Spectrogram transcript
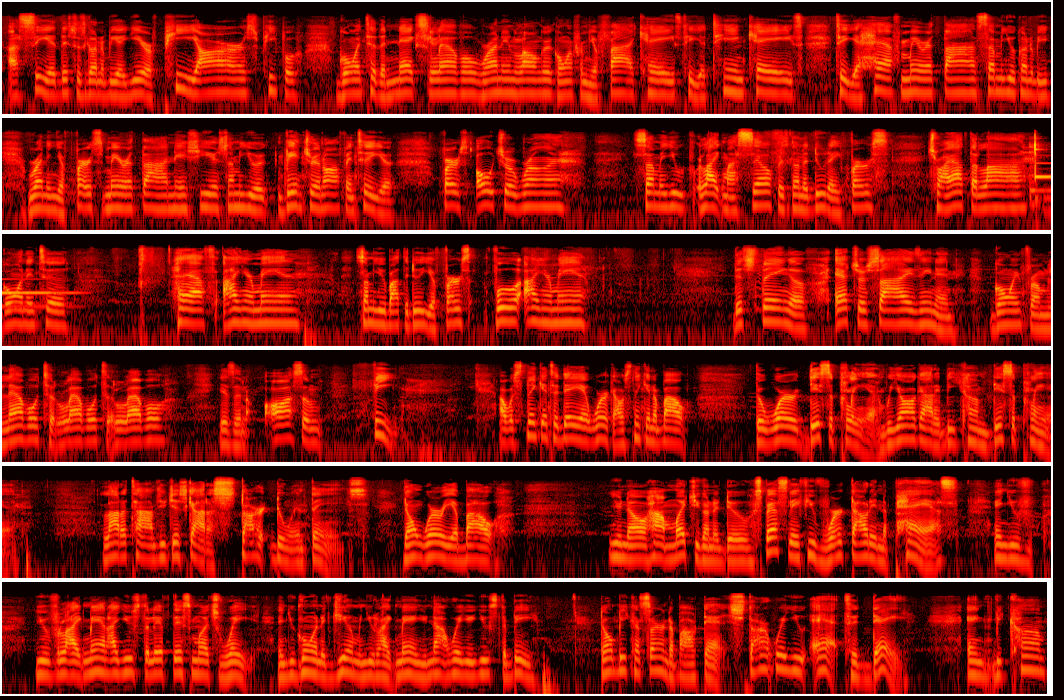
I see it. This is going to be a year of PRs, people going to the next level, running longer, going from your 5Ks to your 10Ks to your half marathon. Some of you are going to be running your first marathon this year. Some of you are venturing off into your first ultra run. Some of you, like myself, is gonna do their first triathlon, going into half Ironman. Some of you about to do your first full Ironman. This thing of exercising and going from level to level to level is an awesome feat. I was thinking today at work, I was thinking about the word discipline. We all got to become disciplined. A lot of times you just got to start doing things. Don't worry about you know how much you're going to do, especially if you've worked out in the past and you've you've like, man, I used to lift this much weight and you go in the gym and you like, man, you're not where you used to be. Don't be concerned about that. Start where you at today and become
